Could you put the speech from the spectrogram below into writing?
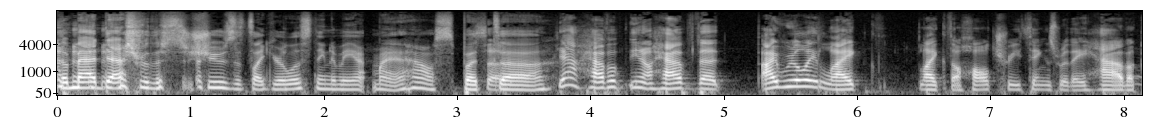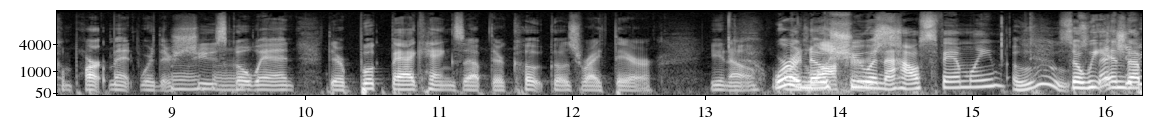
the mad dash for the shoes it's like you're listening to me at my house but So, uh yeah, have a you know have the. I really like like the hall tree things where they have a compartment where their shoes Mm-hmm. go in, their book bag hangs up, their coat goes right there. You know, we're a no shoe in the house family Ooh, so we end up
